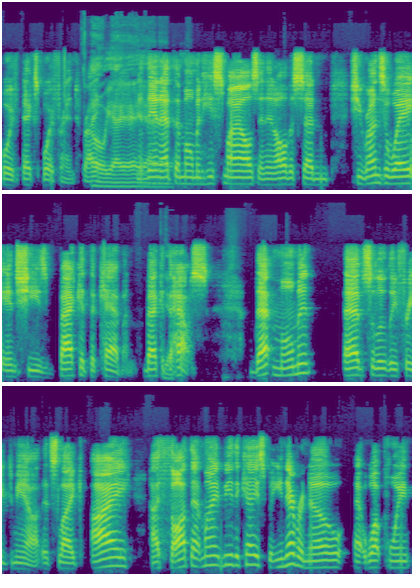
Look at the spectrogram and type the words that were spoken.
boy ex boyfriend, right? Oh yeah, yeah, and yeah, then yeah, at the moment he smiles, and then all of a sudden she runs away and she's back at the cabin, back at Yeah. the house. That moment absolutely freaked me out. It's like I I thought that might be the case, but you never know at what point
